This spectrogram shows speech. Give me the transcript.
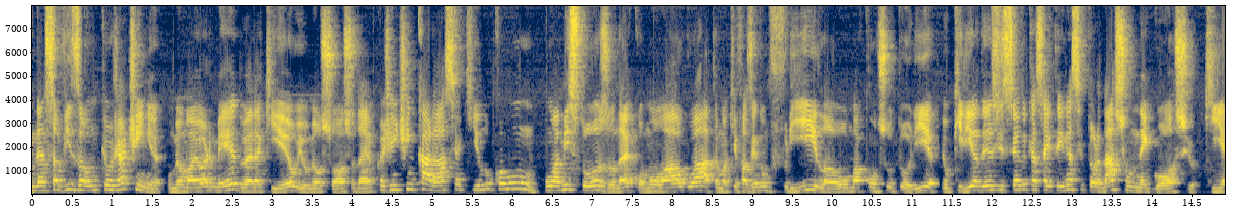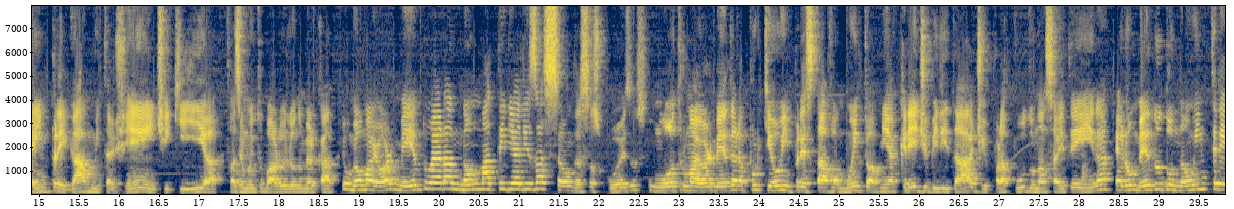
nessa visão que eu já tinha. O meu maior medo era que eu e o meu sócio da época a gente encarasse aquilo como um, um amistoso, né? Como algo, ah, estamos aqui fazendo um freela ou uma consultoria. Eu queria desde cedo que a Saiteina se tornasse um negócio que ia empregar muita gente, que ia fazer muito barulho no mercado. E o meu maior medo era a não materialização dessas coisas. Um outro maior medo era porque eu emprestava muito a minha credibilidade para tudo na Saiteina, era o medo do não entregar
